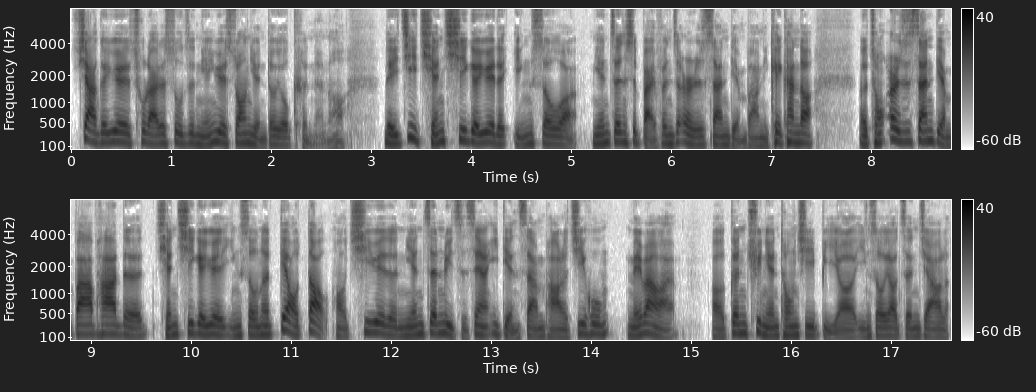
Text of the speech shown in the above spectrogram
下个月出来的数字年月双减都有可能哦。累计前七个月的营收啊，年增是百分之二十三点八。你可以看到，呃，从二十三点八趴的前七个月营收呢，掉到哦七月的年增率只剩下一点三趴了，几乎没办法哦跟去年同期比啊，营收要增加了。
